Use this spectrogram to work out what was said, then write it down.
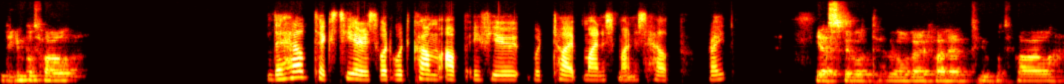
the input file. The help text here is what would come up if you would type minus minus help, right? Yes, we will, we will verify that input file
